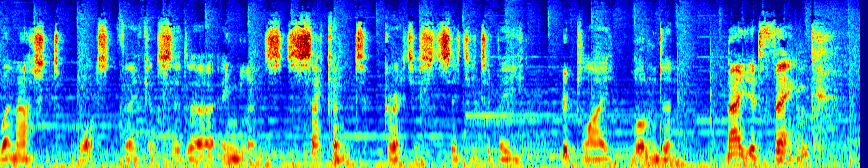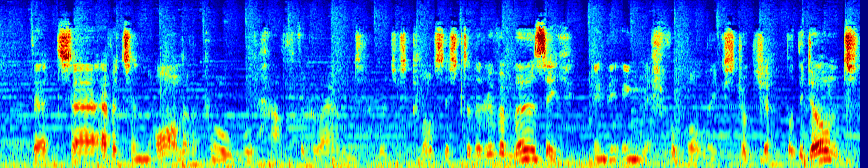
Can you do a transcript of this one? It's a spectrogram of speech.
when asked what they consider England's second greatest city to be, reply London. Now you'd think that uh, Everton or Liverpool would have the ground which is closest to the River Mersey in the English Football League structure, but they don't.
